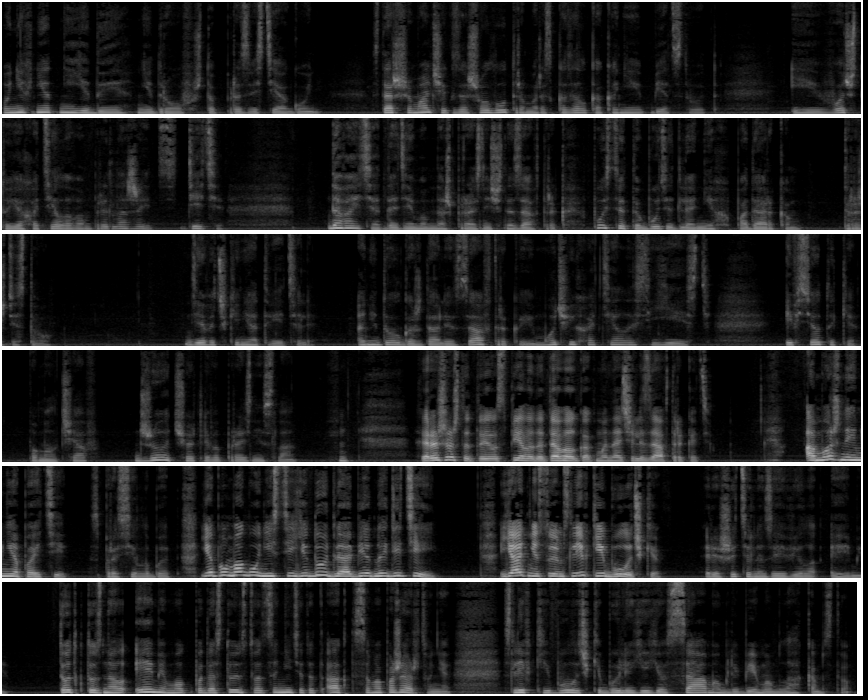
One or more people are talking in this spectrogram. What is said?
У них нет ни еды, ни дров, чтобы развести огонь. Старший мальчик зашел утром и рассказал, как они бедствуют. И вот что я хотела вам предложить. Дети — Давайте отдадим им наш праздничный завтрак. Пусть это будет для них подарком к Рождеству. Девочки не ответили. Они долго ждали завтрака, им очень хотелось есть. И все-таки, помолчав, Джо отчетливо произнесла. «Хм, «Хорошо, что ты успела до того, как мы начали завтракать». «А можно и мне пойти?» — спросила Бет. «Я помогу нести еду для бедных детей. Я отнесу им сливки и булочки», решительно заявила Эми. Тот, кто знал Эми, мог по достоинству оценить этот акт самопожертвования. Сливки и булочки были ее самым любимым лакомством.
